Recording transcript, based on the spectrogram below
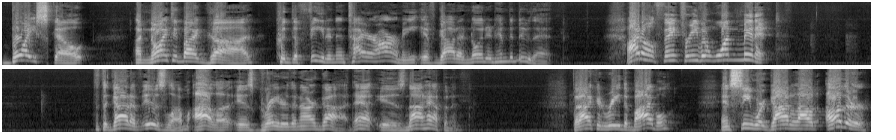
Boy Scout anointed by God could defeat an entire army if God anointed him to do that. I don't think for even one minute that the God of Islam, Allah, is greater than our God. That is not happening. But I can read the Bible and see where God allowed other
